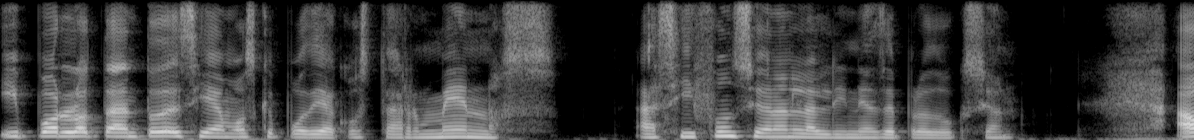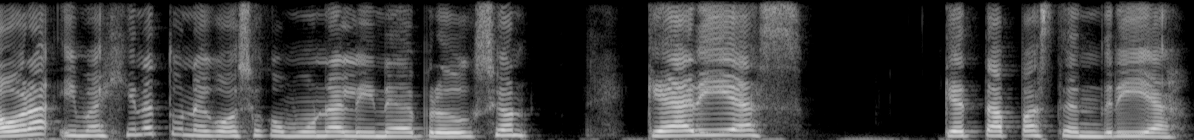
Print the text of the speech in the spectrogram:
y por lo tanto decíamos que podía costar menos. Así funcionan las líneas de producción. Ahora imagina tu negocio como una línea de producción. ¿Qué harías? ¿Qué etapas tendría?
